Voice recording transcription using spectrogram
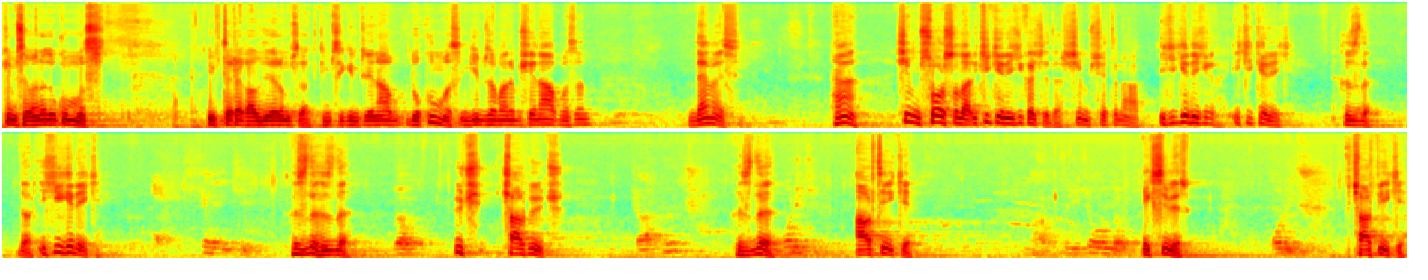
Kimse bana dokunmasın. İftara kaldı yarım saat. Kimse kimseye ne yap- dokunmasın. Kimse bana bir şey ne yapmasın demesin. Ha? Şimdi sorsalar iki kere iki kaç eder? Şimdi Çetin abi. İki kere iki, iki kere iki. Hızlı. Dört. İki kere iki. kere 2. Hızlı hızlı. 4 Üç çarpı üç. çarpı 3. Hızlı. 12. Artı iki. Artı 2 14. Eksi bir. 13. Çarpı iki.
